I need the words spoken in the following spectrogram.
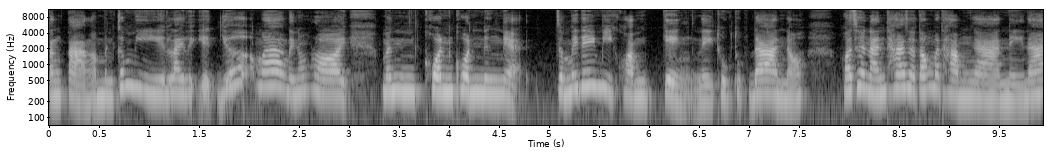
ต่างๆอะมันก็มีรายละเอียดเยอะมากเลยน้องพลอย มันคนคนหนึ่งเนี่ยจะไม่ได้มีความเก่งในทุกๆด้านเนาะ เพราะฉะนั้นถ้าจะต้องมาทำงานในหน้า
